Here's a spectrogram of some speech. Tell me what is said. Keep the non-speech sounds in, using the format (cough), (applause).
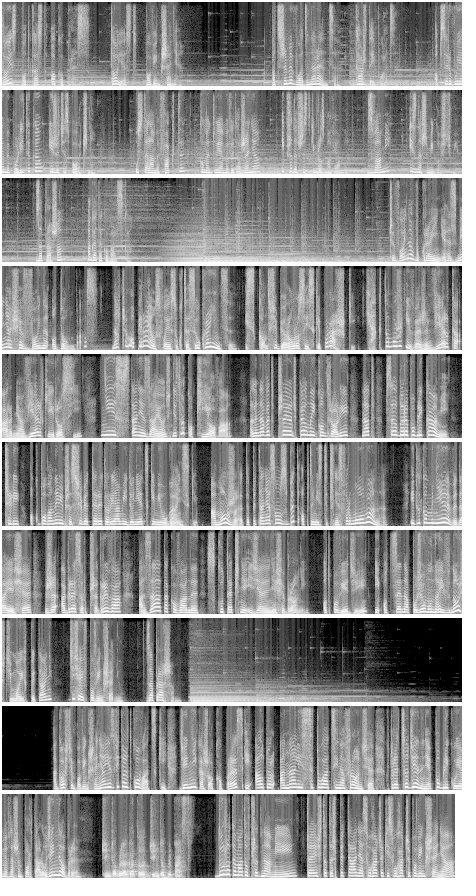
To jest podcast Okopres. To jest powiększenie. Patrzymy władzy na ręce, każdej władzy. Obserwujemy politykę i życie społeczne. Ustalamy fakty, komentujemy wydarzenia i przede wszystkim rozmawiamy z Wami i z naszymi gośćmi. Zapraszam, Agata Kowalska. Czy wojna w Ukrainie zmienia się w wojnę o Donbas? Na czym opierają swoje sukcesy Ukraińcy? I skąd się biorą rosyjskie porażki? Jak to możliwe, że wielka armia wielkiej Rosji nie jest w stanie zająć nie tylko Kijowa, ale nawet przejąć pełnej kontroli nad pseudorepublikami, czyli okupowanymi przez siebie terytoriami donieckim i ługańskim? A może te pytania są zbyt optymistycznie sformułowane? I tylko mnie wydaje się, że agresor przegrywa, a zaatakowany skutecznie i dzielnie się broni. Odpowiedzi i ocena poziomu naiwności moich pytań dzisiaj w powiększeniu. Zapraszam. A gościem powiększenia jest Witold Głowacki, dziennikarz Okopres i autor analiz sytuacji na froncie, które codziennie publikujemy w naszym portalu. Dzień dobry. Dzień dobry, Agato, dzień dobry Państwu. Dużo tematów przed nami. Część to też pytania słuchaczek i słuchaczy powiększenia.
